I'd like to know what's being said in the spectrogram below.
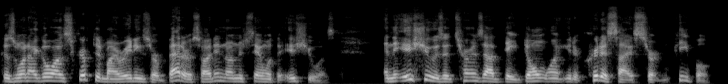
because when I go unscripted, my ratings are better. So I didn't understand what the issue was. And the issue is, it turns out they don't want you to criticize certain people.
